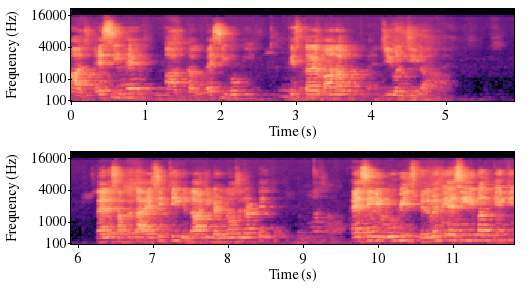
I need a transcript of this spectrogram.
आज ऐसी है आज कल वैसी होगी। किस तरह मानव जीवन जी रहा है। पहले सभ्यता ऐसी थी कि लाठी डंडों से लड़ते थे। ऐसी ही मूवीज़ फ़िल्में भी ऐसी ही बनती थी।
